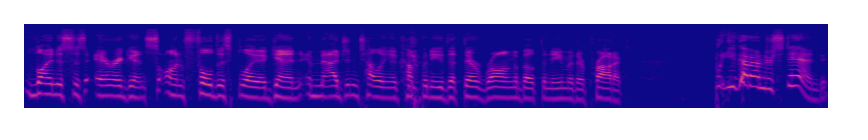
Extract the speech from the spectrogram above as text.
Linus's arrogance on full display again. Imagine telling a company that they're wrong about the name of their product. But you got to understand,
